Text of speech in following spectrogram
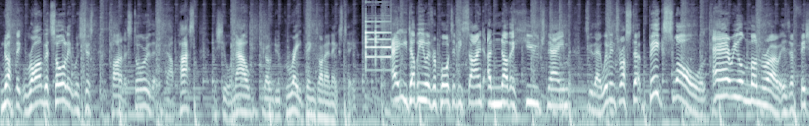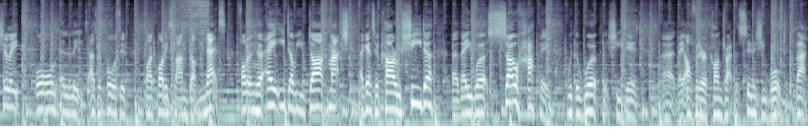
nothing wrong at all. It was just part of a story that is now past, and she will now go and do great things on NXT. AEW has reportedly signed another huge name to their women's roster. Big Swole, Aerial Monroe is officially all elite, as reported by Bodyslam.net. Following her AEW Dark match against Hikaru Shida, uh, they were so happy with the work that she did. Uh, they offered her a contract as soon as she walked back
